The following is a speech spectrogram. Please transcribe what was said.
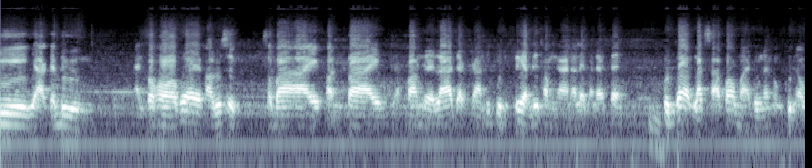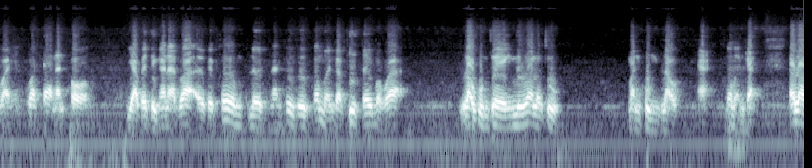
ดีๆ อยากจะดื่มแอลกอฮอล์เพื่อให้ความรู้สึกสบายผ่อนคลายจากความเหนื่อยล้าจากการที่คุณเครียดหรือทำงานอะไรมาแล้วแต่ คุณก็รักษาเป้าหมายตรงนั้นของคุณเอาไว้ว่าแค่นั้นพอ อย่าไปถึงขนาดว่าเออไปเพิ่มเลยนั่นคือคือก็เหมือนกับที่เต้บอกว่า เราคุมตัวเองหรือว่าเราถูกมันคุมเราอะก็เหมือนกันถ้าเรา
